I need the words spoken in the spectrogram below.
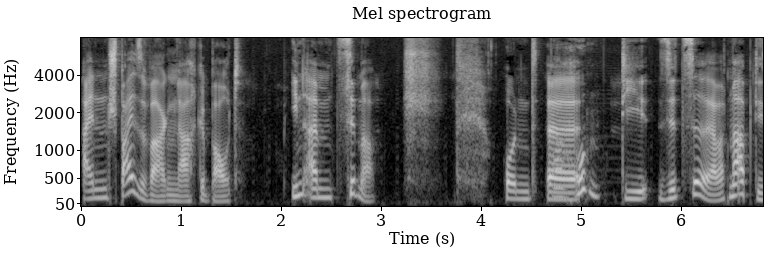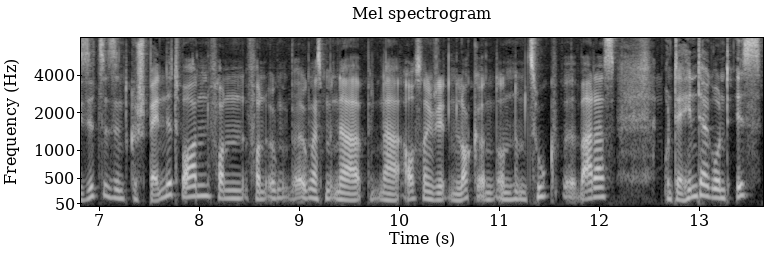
einen Speisewagen nachgebaut. In einem Zimmer. Und äh, Warum? Die Sitze, ja, warte mal ab, die Sitze sind gespendet worden von, von irgend, irgendwas mit einer, mit einer ausrangierten Lok und, und einem Zug äh, war das. Und der Hintergrund ist,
